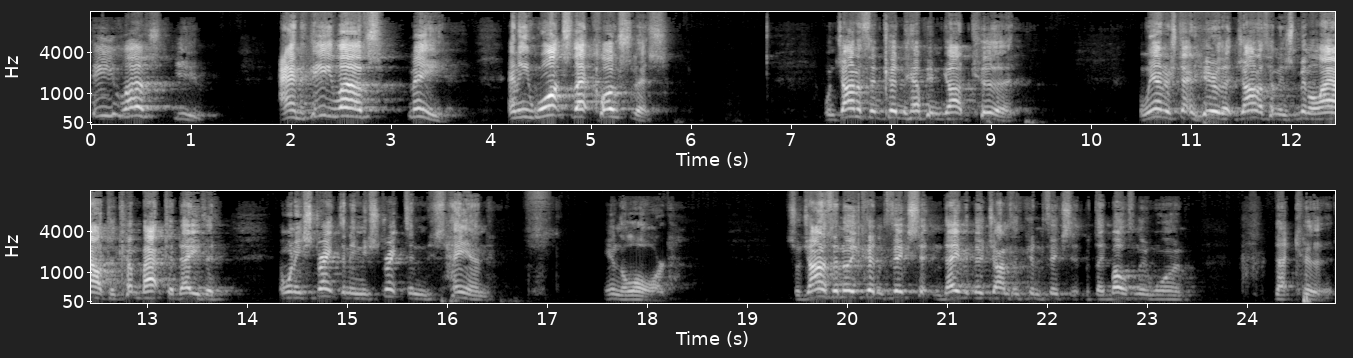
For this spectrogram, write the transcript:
He loves you. And He loves me. And He wants that closeness. When Jonathan couldn't help him, God could. We understand here that Jonathan has been allowed to come back to David. And when he strengthened him, he strengthened his hand in the Lord. So Jonathan knew he couldn't fix it, and David knew Jonathan couldn't fix it, but they both knew one that could.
